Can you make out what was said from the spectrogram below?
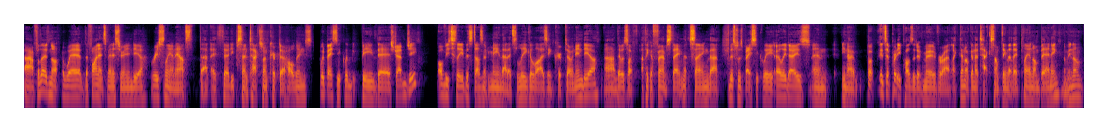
uh, for those not aware, the finance minister in India recently announced that a 30% tax on crypto holdings would basically be their strategy. Obviously, this doesn't mean that it's legalizing crypto in India. Uh, there was, like, I think, a firm statement saying that this was basically early days and, you know, but it's a pretty positive move, right? Like, they're not going to tax something that they plan on banning. I mean, I'm,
